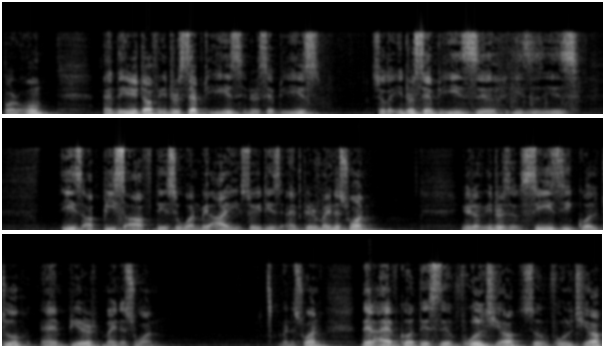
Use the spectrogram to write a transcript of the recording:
per ohm. And the unit of intercept is intercept is so the intercept is uh, is is is a piece of this 1 by i. So it is ampere minus 1 unit of intercept c is equal to ampere minus 1 minus 1 then i have got this uh, volt here. So volt here.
